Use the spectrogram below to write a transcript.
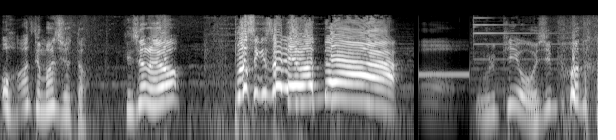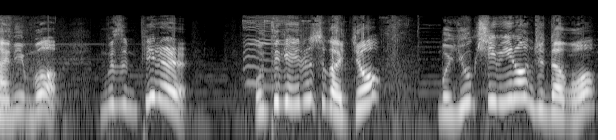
어 한테 맞으셨다 괜찮아요? 버스 기사님 안돼! 우리 피 50%도 아니 뭐 무슨 피를 어떻게 이럴 수가 있죠? 뭐 61원 준다고?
